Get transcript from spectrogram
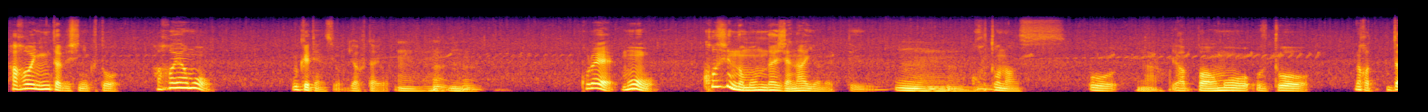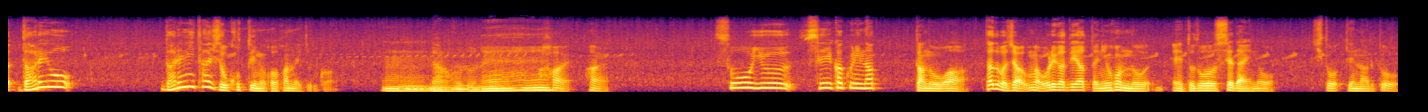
母親にインタビューしに行くと母親も受けてるんですよ虐待を。これもう個人の問題じゃないよねっていうことなんです、をやっぱ思うとなんかだ誰を誰に対して怒っていいのか分かんないというか、どうんなるほどね。はいはい。そういう性格になったのは例えばじゃあ、まあ、俺が出会った日本の、えっと同世代の人ってなると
